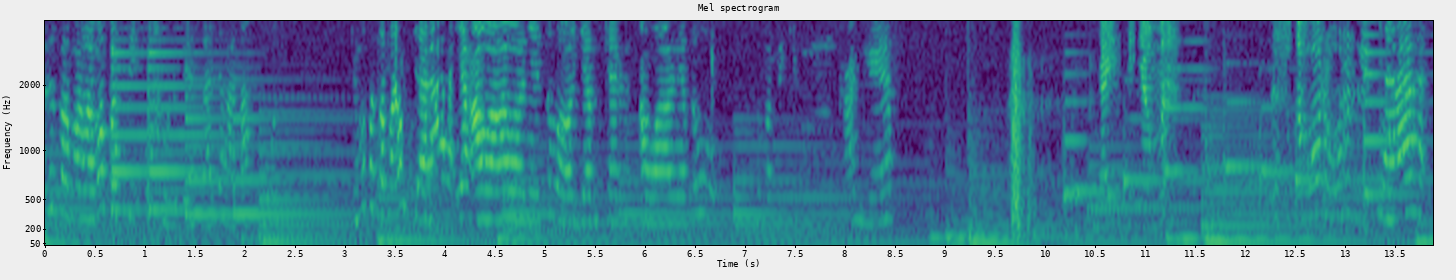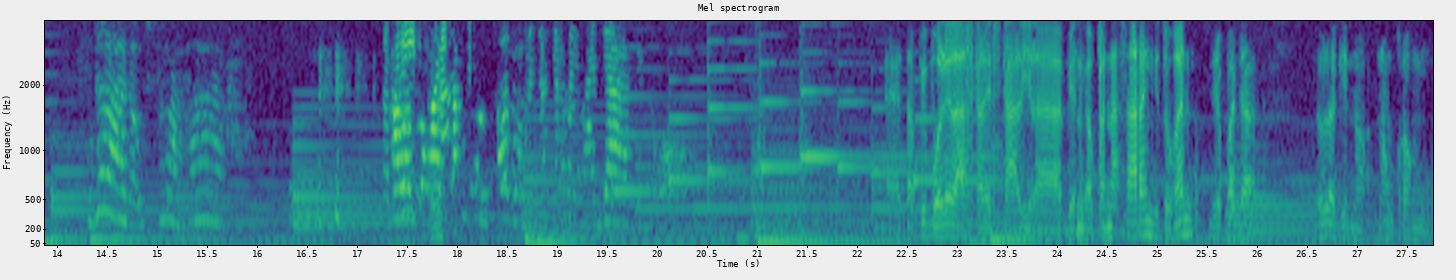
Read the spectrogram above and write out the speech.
Terus lama-lama pasti ah udah biasa aja gak takut. Cuma tetap aja yang awal-awalnya itu loh jam scare awalnya tuh suka bikin kaget. Ya intinya mah gak suka horor gitu. Ya udahlah gak usah lah. Tapi kalau gue ngajak kenapa? nonton gue ngajak yang lain aja gitu. Eh tapi boleh lah sekali-sekali lah biar nggak penasaran gitu kan daripada lu lagi no- nongkrong nih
